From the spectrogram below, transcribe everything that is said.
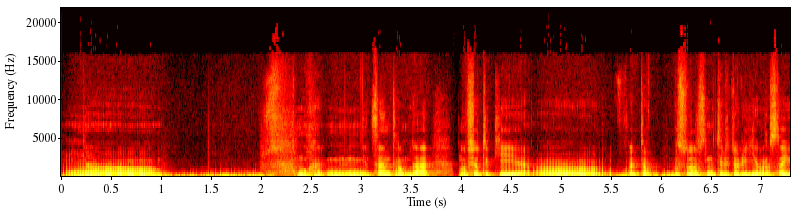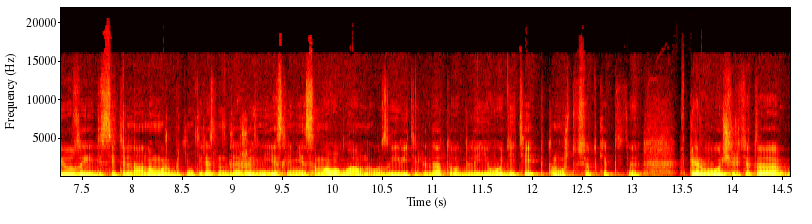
ну, не центром, да, но все-таки э, это государство на территории Евросоюза, и действительно оно может быть интересно для жизни, если не самого главного заявителя, да, то для его детей, потому что все-таки это, в первую очередь это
